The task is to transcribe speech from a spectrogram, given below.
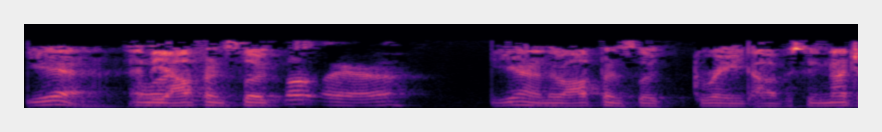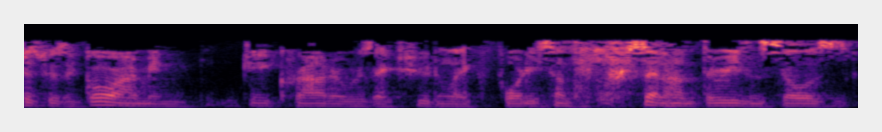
Yeah, and the offense looked. Butler era. Yeah, and their offense looked great. Obviously, not just because of Gore. I mean, Jay Crowder was like shooting like forty something percent on threes, and so was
